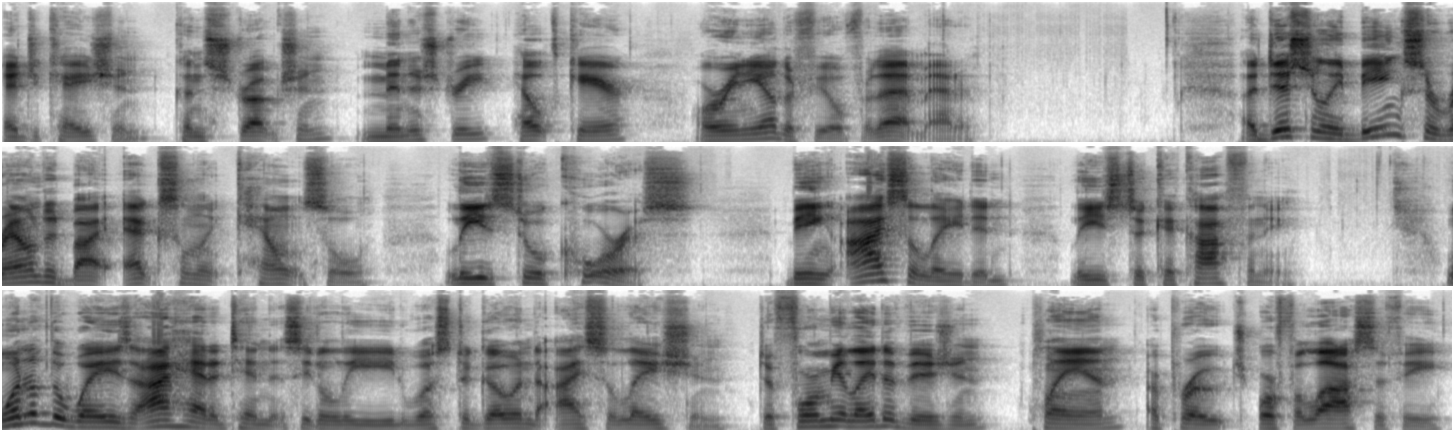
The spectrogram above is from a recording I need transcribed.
education, construction, ministry, healthcare, or any other field for that matter. Additionally, being surrounded by excellent counsel leads to a chorus. Being isolated leads to cacophony. One of the ways I had a tendency to lead was to go into isolation, to formulate a vision, plan, approach, or philosophy,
